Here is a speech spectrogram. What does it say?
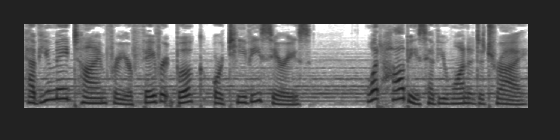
Have you made time for your favorite book or TV series? What hobbies have you wanted to try?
